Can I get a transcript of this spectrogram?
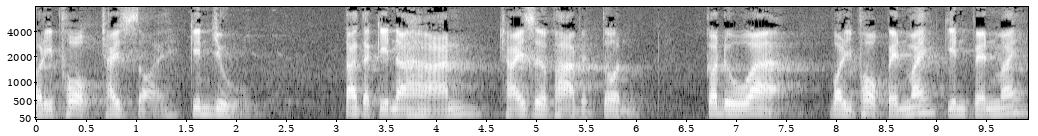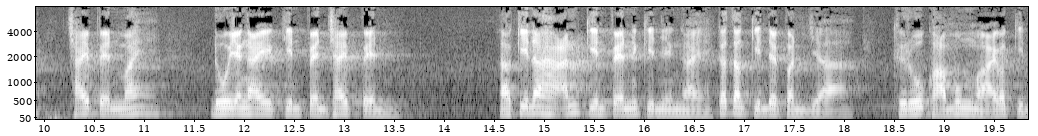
บริโภคใช้สอยกินอยู่ ตั้งแต่กินอาหารใช้เสื้อผ้าเป็นต้น ก็ดูว่าบริโภคเป็นไหมกินเป็นไหมใช้เป็นไหมดูยังไงกินเป็นใช้เป็นกินอาหารกินเป็นนี่กินยังไง ก็ต้องกินด้วยปัญญา คือรู้ความมุ่งหมายว่ากิน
